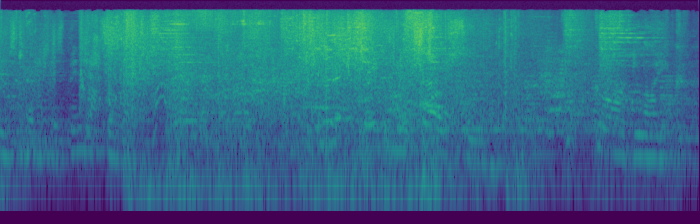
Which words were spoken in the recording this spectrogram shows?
team's turret has been destroyed. Turret soon. Godlike.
